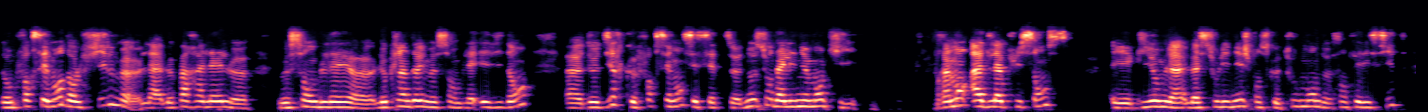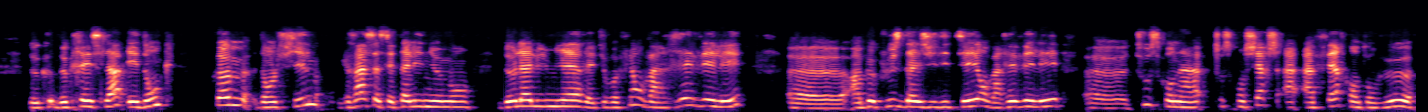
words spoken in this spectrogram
Donc forcément, dans le film, le parallèle me semblait, euh, le clin d'œil me semblait évident euh, de dire que forcément, c'est cette notion d'alignement qui vraiment a de la puissance. Et Guillaume l'a souligné, je pense que tout le monde s'en félicite de, de créer cela. Et donc, comme dans le film, grâce à cet alignement de la lumière et du reflet, on va révéler euh, un peu plus d'agilité. On va révéler euh, tout ce qu'on a, tout ce qu'on cherche à, faire quand on veut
